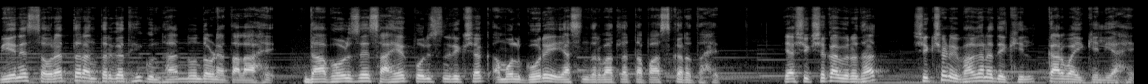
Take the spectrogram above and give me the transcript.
बी एन एस चौऱ्याहत्तर अंतर्गतही गुन्हा नोंदवण्यात आला आहे. दाभोळचे सहाय्यक पोलीस निरीक्षक अमोल गोरे या संदर्भातला तपास करत आहेत. या शिक्षकाविरोधात शिक्षण विभागानं देखील कारवाई केली आहे.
